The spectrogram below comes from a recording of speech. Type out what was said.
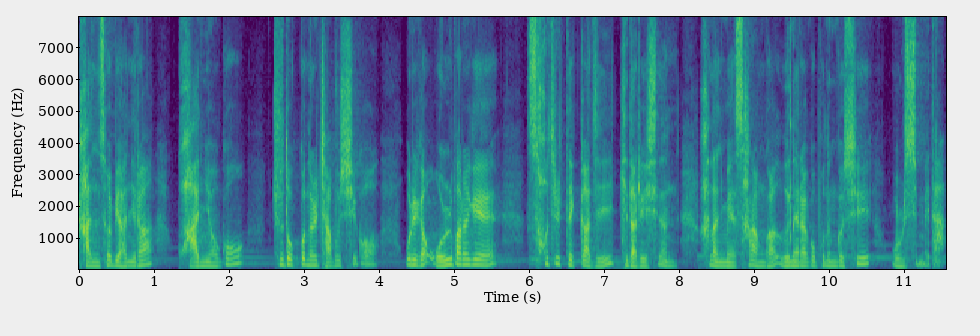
간섭이 아니라 관여고 주도권을 잡으시고 우리가 올바르게 서질 때까지 기다리시는 하나님의 사랑과 은혜라고 보는 것이 옳습니다.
